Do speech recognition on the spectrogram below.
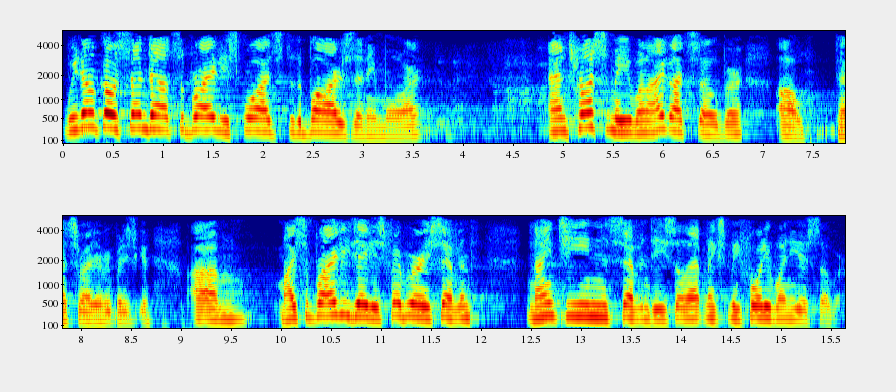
We don't go send out sobriety squads to the bars anymore. And trust me, when I got sober, oh, that's right, everybody's good. Um, my sobriety date is February 7th, 1970, so that makes me 41 years sober.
